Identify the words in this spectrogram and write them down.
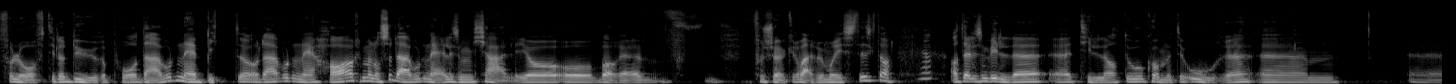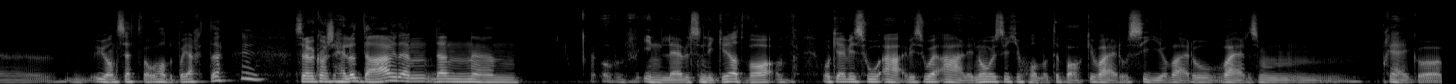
få lov til å dure på der hvor den er bitter, og der hvor den er hard, men også der hvor den er liksom kjærlig og, og bare forsøker å være humoristisk. da. Ja. At jeg liksom ville eh, tillate henne å komme til orde eh, eh, uansett hva hun hadde på hjertet. Mm. Så det er vel kanskje heller der den, den um, innlevelsen ligger i. at hva, ok, hvis hun, er, hvis hun, er, ærlig nå, hvis hun ikke holder tilbake, hva er det hun sier? Hva er det, hva er det som preger,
